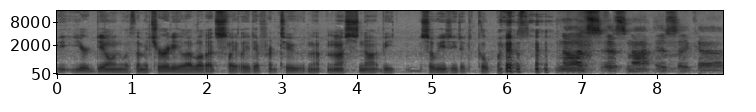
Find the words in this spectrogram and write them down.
you're dealing with a maturity level that's slightly different too. Not, must not be so easy to cope with. No, it's it's not. It's like uh,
